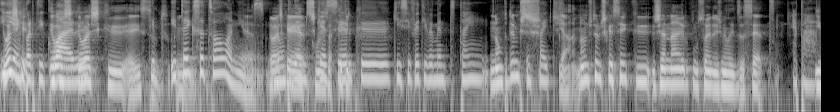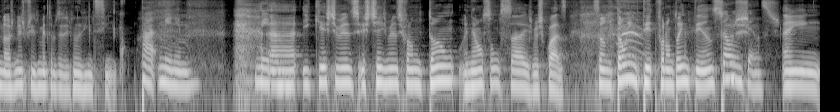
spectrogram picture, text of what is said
Eu e em que- Eu particular, acho, eu acho que é isso tipo, tudo. it takes a toll on you. Yes. Eu Não é- podemos é esquecer tipo- que, que isso efetivamente tem Não podemos. efeitos. Yeah, não nos podemos esquecer que janeiro começou em 2017 Epá, e nós neste preciso momento estamos em 2025. pá, mínimo. Mínimo. Ah, e que estes meses, estes seis meses foram tão. Ainda não são seis, mas quase. São tão foram tão intensos Tão intensos. em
